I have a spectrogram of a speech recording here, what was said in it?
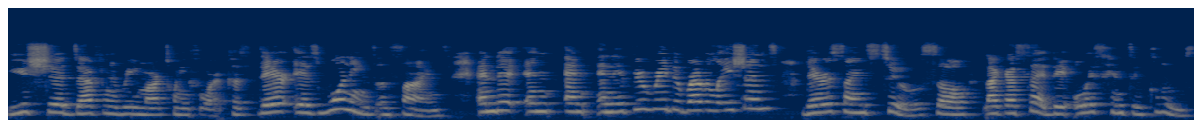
you should definitely read Mark 24 because there is warnings and signs. And and and and if you read the Revelations, there are signs too. So, like I said, they always hint and clues.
